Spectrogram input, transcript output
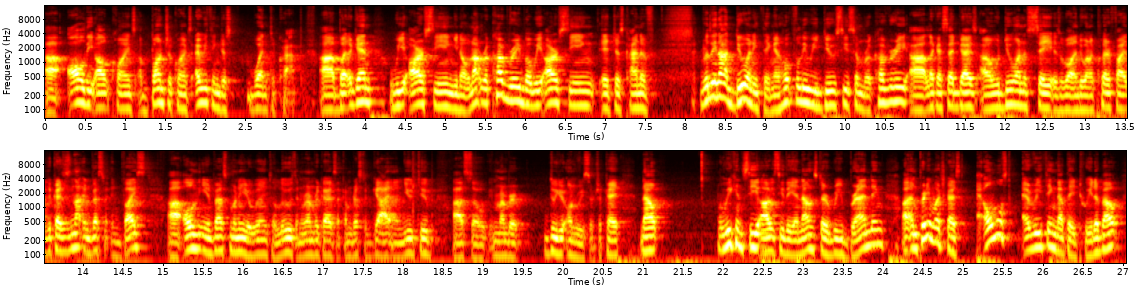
Uh, all the altcoins, a bunch of coins, everything just went to crap. Uh, but again, we are seeing, you know, not recovery, but we are seeing it just kind of really not do anything. And hopefully we do see some recovery. Uh, like I said, guys, I would do want to say as well, I do want to clarify, guys, it's not investment advice. Uh, only invest money you're willing to lose. And remember, guys, like I'm just a guy on YouTube. Uh, so remember, do your own research, okay? Now, we can see obviously they announced their rebranding uh, and pretty much guys almost everything that they tweet about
